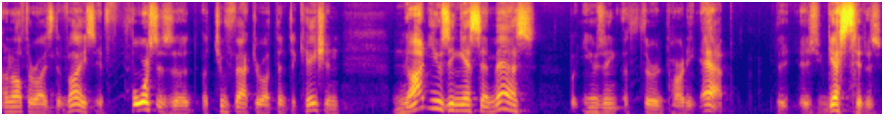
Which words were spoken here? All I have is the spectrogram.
unauthorized device, it forces a, a two-factor authentication, not using SMS, but using a third-party app. As you guessed it, is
